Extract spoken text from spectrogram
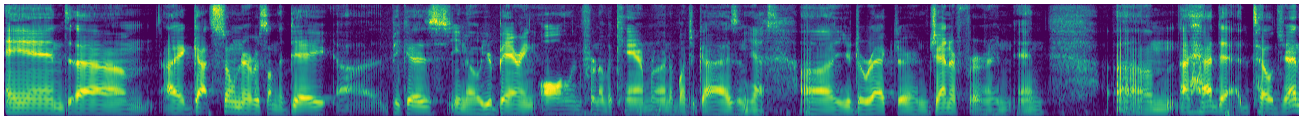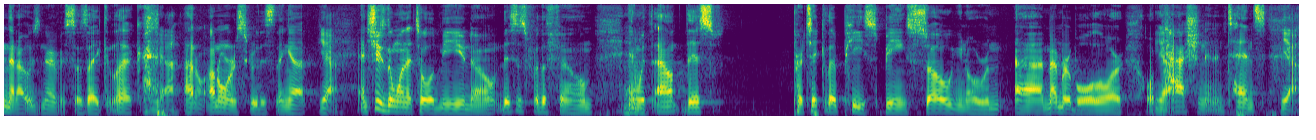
And um, I got so nervous on the day uh, because you know you're bearing all in front of a camera and a bunch of guys and Yes. uh, your director and Jennifer and and um, I had to tell Jen that I was nervous. I was like, look, Yeah. I don't I don't want to screw this thing up. Yeah. And she's the one that told me, you know, this is for the film, and without this particular piece being so, you know, rem- uh, memorable or or Yeah. passionate, intense, Yeah.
